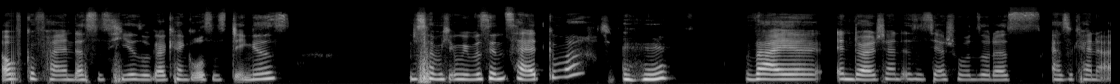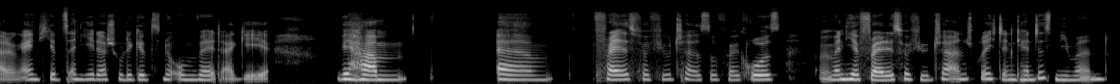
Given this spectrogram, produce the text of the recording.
aufgefallen, dass es hier sogar kein großes Ding ist. Das hat mich irgendwie ein bisschen sad gemacht. Mhm. Weil in Deutschland ist es ja schon so, dass, also keine Ahnung, eigentlich gibt es an jeder Schule gibt's eine Umwelt-AG. Wir haben ähm, Fridays for Future ist so voll groß. Und wenn man hier Fridays for Future anspricht, dann kennt es niemand.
